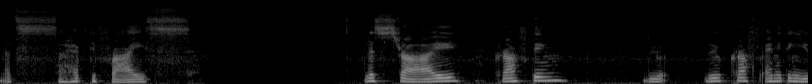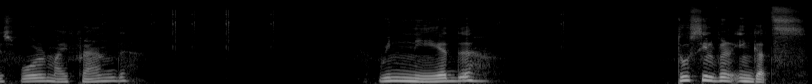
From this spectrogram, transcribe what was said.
That's a hefty price. Let's try crafting. Do you, do you craft anything useful, my friend? We need two silver ingots.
